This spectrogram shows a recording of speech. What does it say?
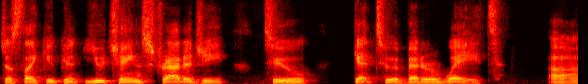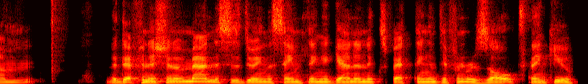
just like you can you change strategy to get to a better weight. Um, the definition of madness is doing the same thing again and expecting a different result. Thank you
